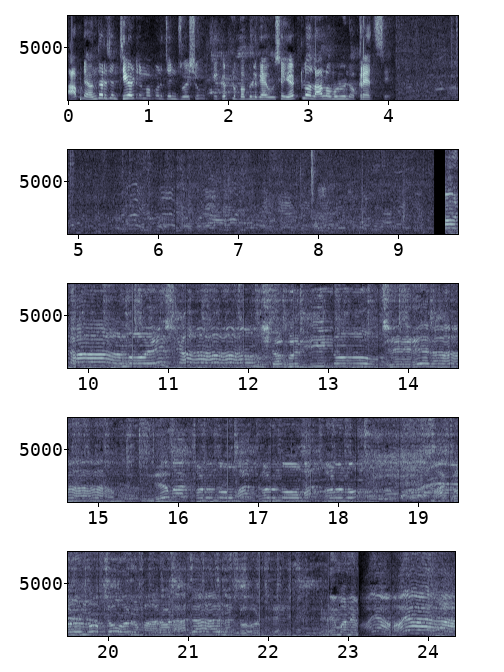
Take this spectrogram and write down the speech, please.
આપણે અંદર જઈને થિયેટરમાં પણ જઈને જોઈશું કે કેટલું પબ્લિક આવ્યું છે. એટલો લાલો મમ્મીનો ક્રેઝ છે. શબરીનો છે માખણનો માખણનો માખણનો માખણનો ચોર મારો રાજા ન છે. હે મને માયા માયા!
